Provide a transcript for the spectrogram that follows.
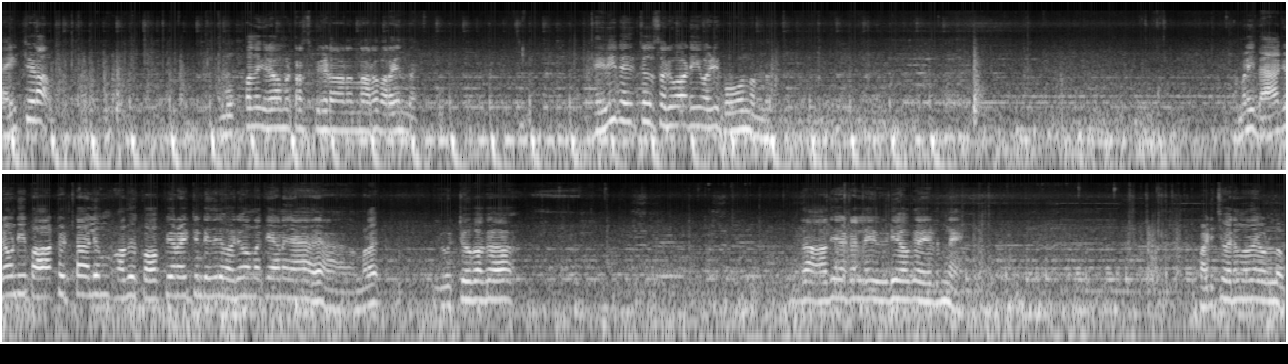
ലൈറ്റ് ഇടാം. മുപ്പത് കിലോമീറ്റർ സ്പീഡാണെന്നാണ് പറയുന്നത്. ഹെവി വെഹിക്കിൾസ് ഒരുപാട് ഈ വഴി പോകുന്നുണ്ട്. നമ്മൾ ഈ ബാക്ക്ഗ്രൗണ്ട് ഈ പാട്ട് ഇട്ടാലും അത് കോപ്പി റൈറ്റിന്റെ ഇതിൽ വരുമെന്നൊക്കെയാണ് ഞാൻ നമ്മൾ യൂട്യൂബൊക്കെ ഇത് ആദ്യമായിട്ടല്ലേ വീഡിയോ ഒക്കെ ഇടുന്നേ. പഠിച്ചു വരുന്നതേ ഉള്ളൂ.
